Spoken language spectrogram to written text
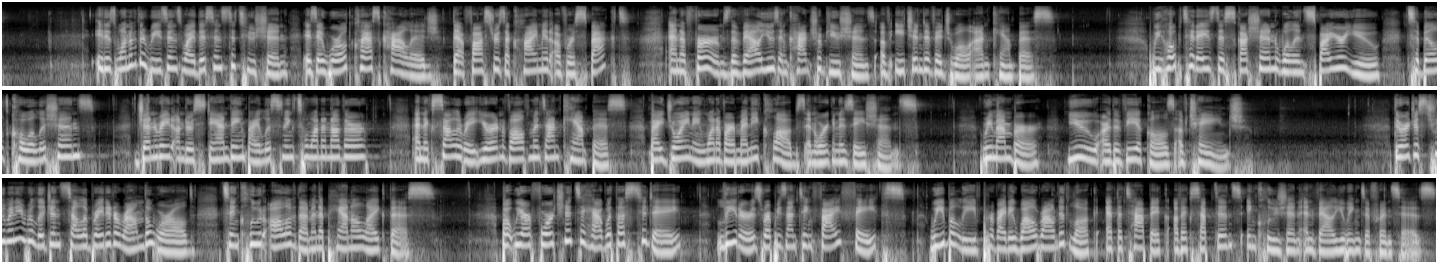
It is one of the reasons why this institution is a world class college that fosters a climate of respect and affirms the values and contributions of each individual on campus. We hope today's discussion will inspire you to build coalitions, generate understanding by listening to one another, and accelerate your involvement on campus by joining one of our many clubs and organizations. Remember, you are the vehicles of change. There are just too many religions celebrated around the world to include all of them in a panel like this. But we are fortunate to have with us today leaders representing five faiths we believe provide a well rounded look at the topic of acceptance, inclusion, and valuing differences.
